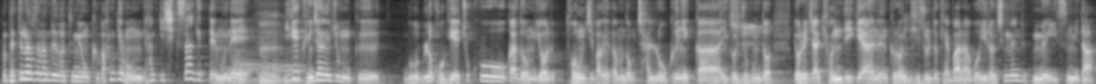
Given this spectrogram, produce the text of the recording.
그럼 베트남 사람들 같은 경우는 그거 한 개 먹는 게 한 끼 식사기 때문에 이게 굉장히 좀그 뭐 물론 거기에 초코가 너무 열, 더운 지방에 가면 너무 잘 녹으니까 이걸 그치. 조금 더 열을 잘 견디게 하는 그런 기술도 개발하고 이런 측면도 분명히 있습니다.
